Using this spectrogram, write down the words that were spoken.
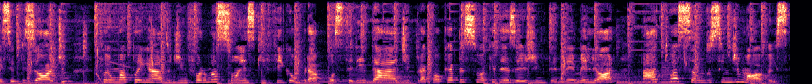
Esse episódio foi um apanhado de informações que ficam para a posteridade, para qualquer pessoa que deseje entender melhor a atuação do Sindimóveis.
